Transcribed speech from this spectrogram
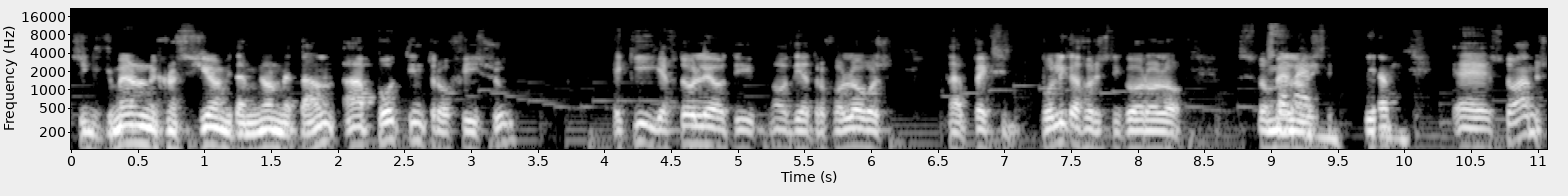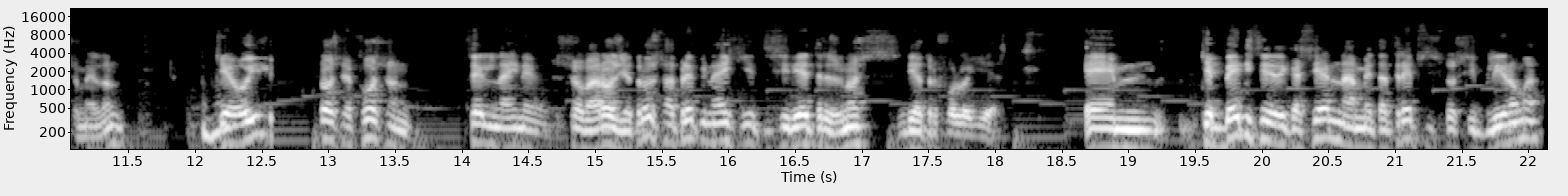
συγκεκριμένων ιχνοστοιχείων βιταμινών μετάλλων από την τροφή σου. Εκεί γι' αυτό λέω ότι ο διατροφολόγος θα παίξει πολύ καθοριστικό ρόλο στο, μέλλον, ε, στο άμεσο και ο ίδιος εφόσον θέλει να είναι σοβαρός γιατρός, θα πρέπει να έχει τις ιδιαίτερες γνώσεις διατροφολογίας. Ε, και μπαίνει στη διαδικασία να μετατρέψει το συμπλήρωμα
